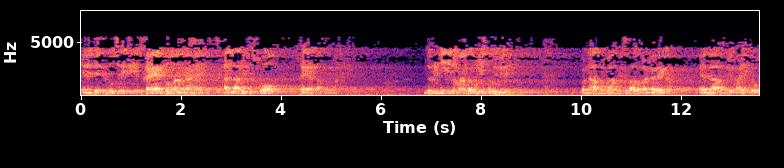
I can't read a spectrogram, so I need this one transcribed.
یعنی جیسے دوسرے کے لیے خیر تو مانگ رہا ہے، اللہ بھی تجھ کو خیر عطا فرما ہے۔ ضروری نہیں کہ جو مانگ رہا وہی اس کو بھی ملے، ورنہ آدمی مانگنے سے بعد اوپر ڈرے گا۔ اے اللہ، میرے بھائی کو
